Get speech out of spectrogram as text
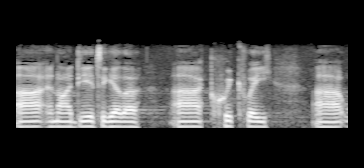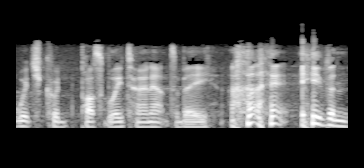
an idea together quickly. Uh, which could possibly turn out to be even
